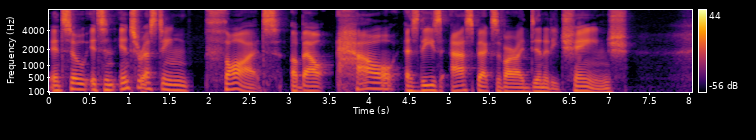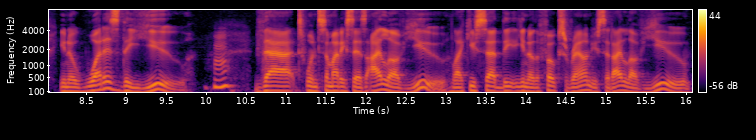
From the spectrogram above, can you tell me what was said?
And so it's an interesting thought about how, as these aspects of our identity change, you know, what is the you? Mm-hmm. That when somebody says, I love you, like you said, the you know, the folks around you said, I love you,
